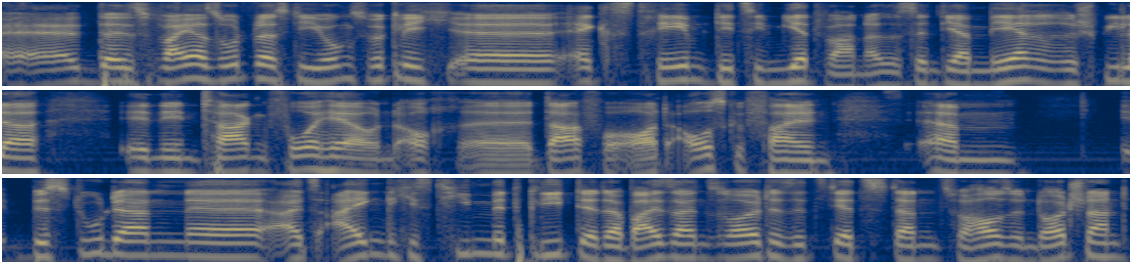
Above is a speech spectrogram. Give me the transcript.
äh, das war ja so, dass die Jungs wirklich äh, extrem dezimiert waren. Also es sind ja mehrere Spieler in den Tagen vorher und auch äh, da vor Ort ausgefallen. Ähm, bist du dann äh, als eigentliches Teammitglied, der dabei sein sollte, sitzt jetzt dann zu Hause in Deutschland.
